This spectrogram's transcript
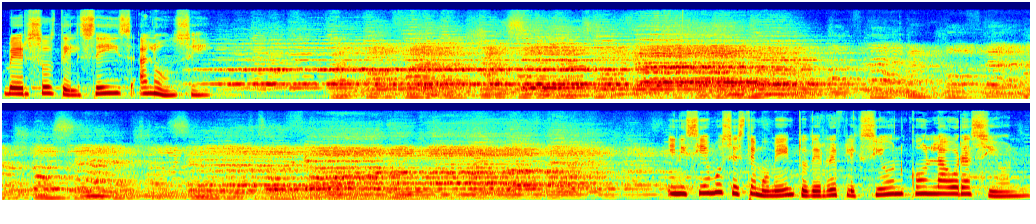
versos del 6 al 11. Iniciemos este momento de reflexión con la oración.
